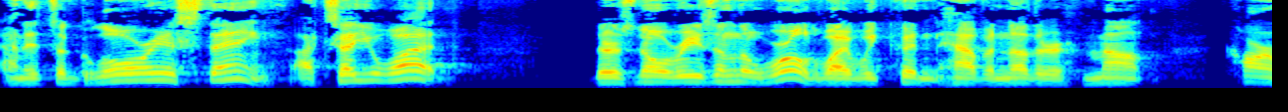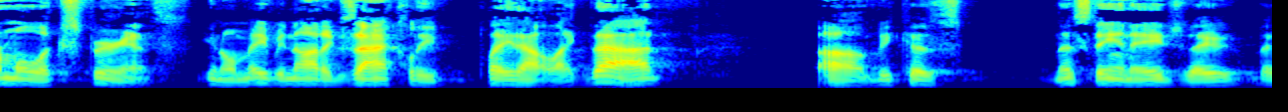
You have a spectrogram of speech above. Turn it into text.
And it's a glorious thing. I tell you what, there's no reason in the world why we couldn't have another Mount Carmel experience. You know, maybe not exactly played out like that, uh, because in this day and age, they, they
